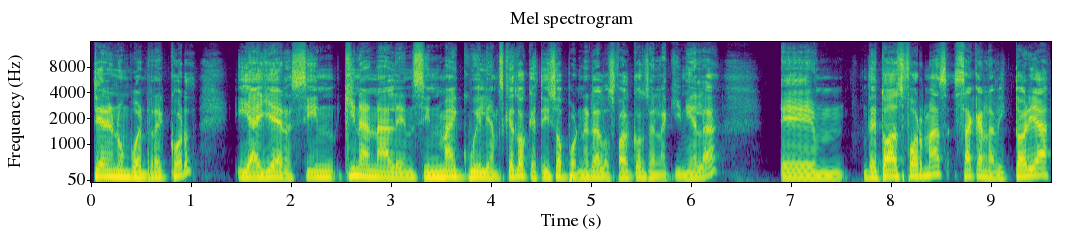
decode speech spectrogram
tienen un buen récord. Y ayer, sin Keenan Allen, sin Mike Williams, que es lo que te hizo ponerle a los Falcons en la quiniela, eh, de todas formas, sacan la victoria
